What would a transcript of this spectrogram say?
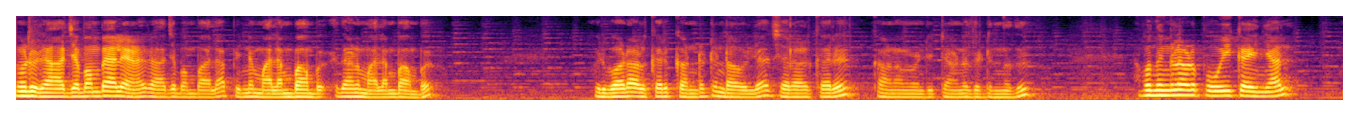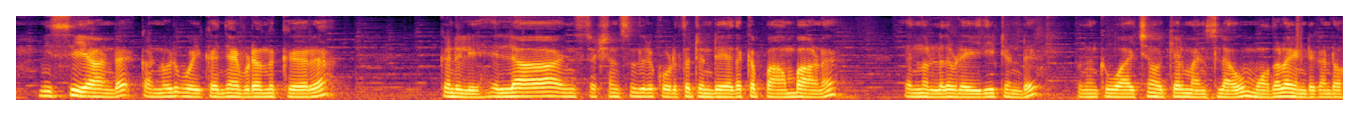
അതുകൊണ്ട് രാജബമ്പാലയാണ് രാജബമ്പാല പിന്നെ മലമ്പാമ്പ് ഇതാണ് മലമ്പാമ്പ്. ഒരുപാട് ആൾക്കാർ കണ്ടിട്ടുണ്ടാവില്ല. ചില ആൾക്കാർ കാണാൻ വേണ്ടിയിട്ടാണ് ഇതിടുന്നത് അപ്പോൾ നിങ്ങളവിടെ പോയി കഴിഞ്ഞാൽ മിസ് ചെയ്യാണ്ട് കണ്ണൂർ പോയി കഴിഞ്ഞാൽ ഇവിടെ ഒന്ന് കയറുക കണ്ടില്ലേ? എല്ലാ ഇൻസ്ട്രക്ഷൻസും ഇതിൽ കൊടുത്തിട്ടുണ്ട്. ഏതൊക്കെ പാമ്പാണ് എന്നുള്ളത് ഇവിടെ എഴുതിയിട്ടുണ്ട്. അപ്പോൾ നിങ്ങൾക്ക് വായിച്ച് നോക്കിയാൽ മനസ്സിലാവും. മുതലുണ്ട് കണ്ടോ?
